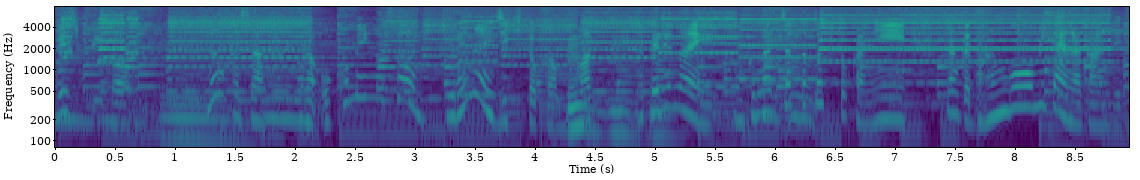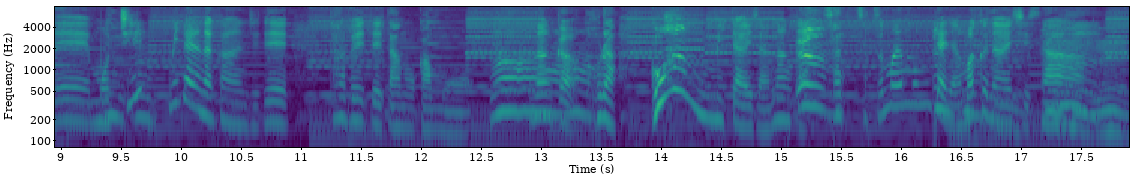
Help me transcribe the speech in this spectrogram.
レシピが。うん。なんかさほらお米がさ取れない時期とかうんもあっうん食べれないなくなっちゃった時とかになんか団子みたいな感じで餅、うんみたいな感じで食べてたのかも。ななんかほらご飯みたいじゃん。なんか、うん。ささつまいもみたいに甘くないしうさ、んうん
